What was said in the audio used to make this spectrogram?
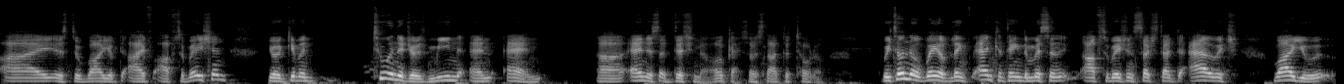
i is the value of the ith observation. You're given two integers, mean and n. Uh, n is additional. Okay, so it's not the total. Return the array of length n containing the missing observation such that the average value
